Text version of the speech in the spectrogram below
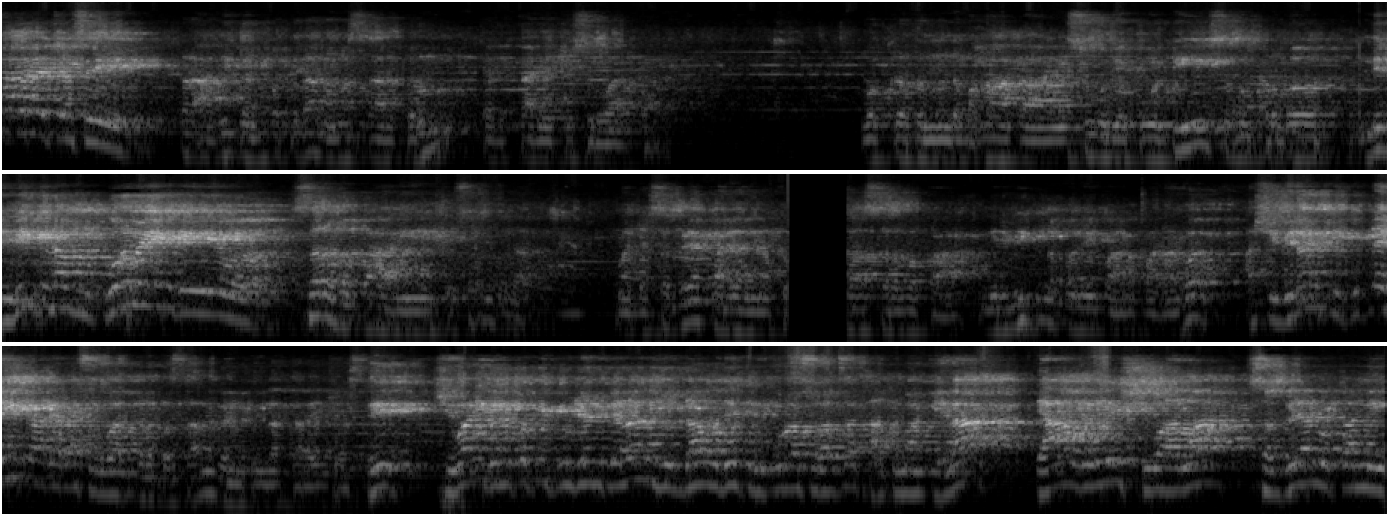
करायचे असेल तर आधी गणपतीला नमस्कार करून त्या कार्याची सुरुवात करा. वक्रतुंड महाकाय सूर्यकोटी समप्रभ निर्विघ्नम कुर्मे देव सर्व कार्य माझ्या सगळ्या कार्यांना सर्व काळ निर्विघ्नपणे पार पाडावं अशी विनंती कुठल्याही कार्याला सुरुवात करत असताना गणपतीला करायची असते. शिवाने गणपती पूजन केलं आणि युद्धामध्ये त्रिपुरासुराचा खात्मा केला. त्यावेळेस शिवाला सगळ्या लोकांनी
